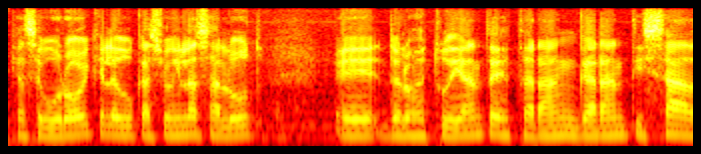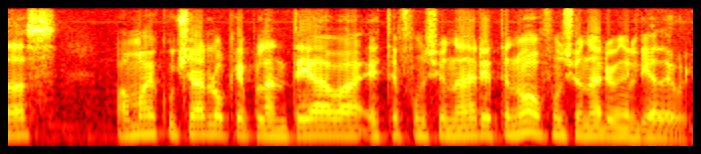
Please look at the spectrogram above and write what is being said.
Que aseguró hoy que la educación y la salud eh, de los estudiantes estarán garantizadas. Vamos a escuchar lo que planteaba este funcionario, este nuevo funcionario en el día de hoy.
